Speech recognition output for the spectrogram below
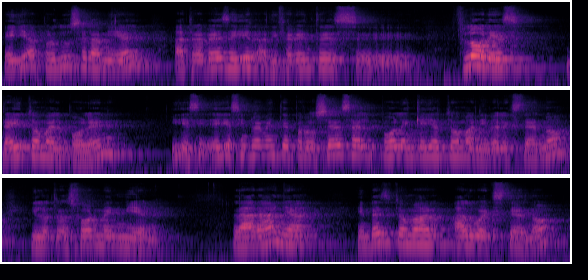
ella produce la miel a través de ir a diferentes eh, flores, de ahí toma el polen y ella simplemente procesa el polen que ella toma a nivel externo y lo transforma en miel. La araña, en vez de tomar algo externo,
